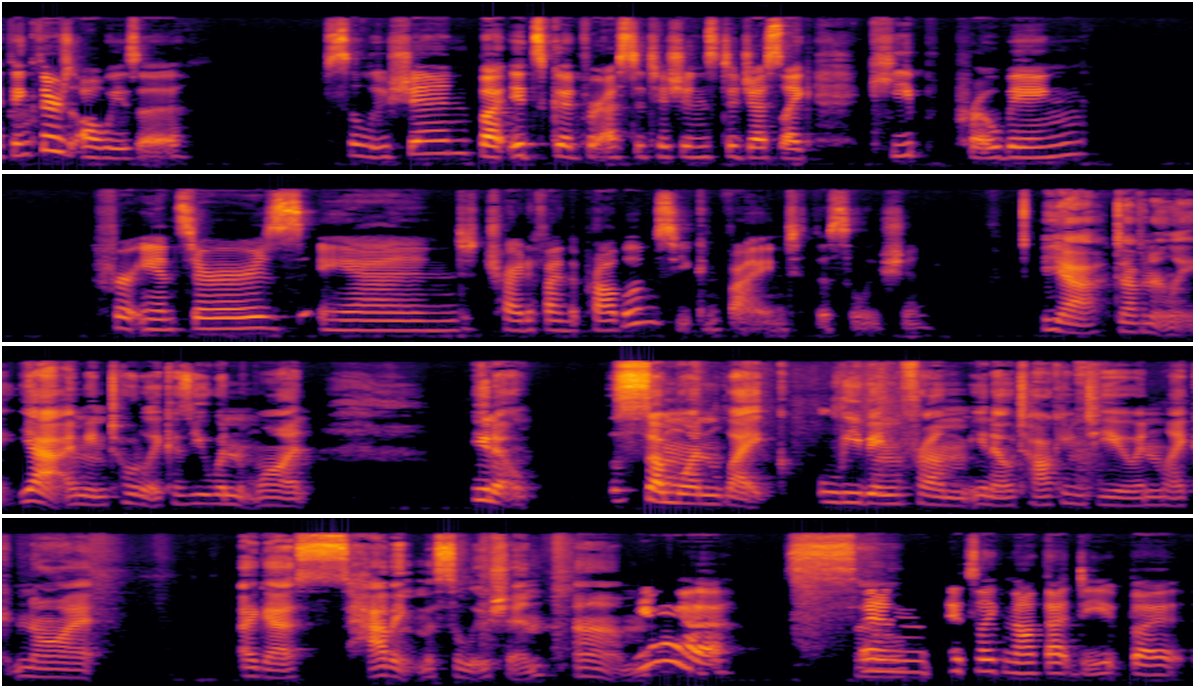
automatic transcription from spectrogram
I think there's always a solution, but it's good for estheticians to just like keep probing for answers and try to find the problem so you can find the solution. Yeah, definitely. Yeah, I mean, totally cuz you wouldn't want you know, someone like leaving from, you know, talking to you and like not I guess having the solution. Um Yeah. so And it's like not that deep, but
